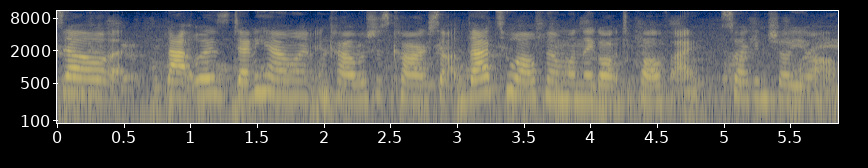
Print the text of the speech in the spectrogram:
So that was Denny Hamlin and Kyle Busch's car. So that's who I'll film when they go out to qualify. So I can show you all.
